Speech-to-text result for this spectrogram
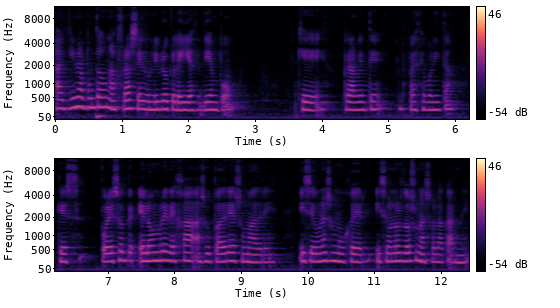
Aquí me ha apuntado una frase de un libro que leí hace tiempo que realmente me parece bonita, que es, por eso el hombre deja a su padre y a su madre y se une a su mujer y son los dos una sola carne.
